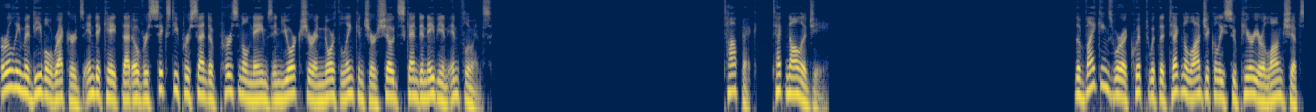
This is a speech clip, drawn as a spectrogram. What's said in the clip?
Early medieval records indicate that over 60% of personal names in Yorkshire and North Lincolnshire showed Scandinavian influence. Technology The Vikings were equipped with the technologically superior longships,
